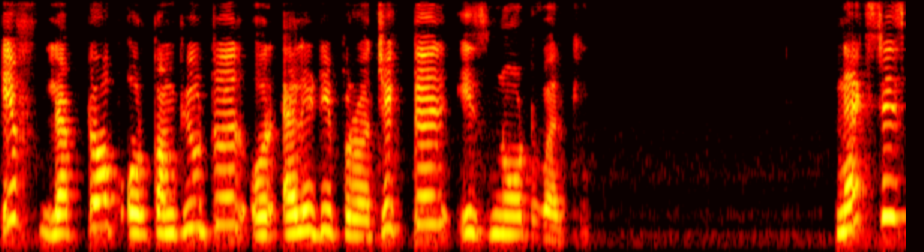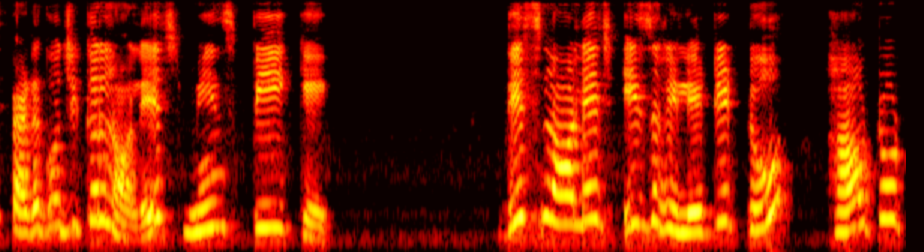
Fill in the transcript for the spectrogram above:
if laptop or computer or LED projector is not working. Next is pedagogical knowledge means PK. This knowledge is related to how to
